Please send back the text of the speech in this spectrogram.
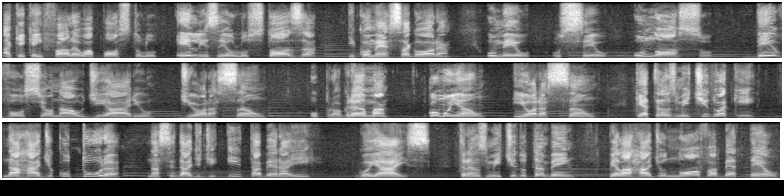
Aqui quem fala é o apóstolo Eliseu Lustosa e começa agora o meu, o seu, o nosso devocional diário de oração, o programa Comunhão e Oração, que é transmitido aqui na Rádio Cultura, na cidade de Itaberaí, Goiás, transmitido também pela Rádio Nova Betel,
